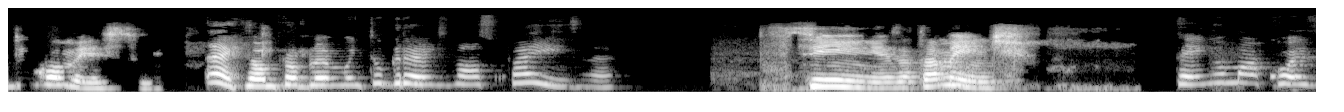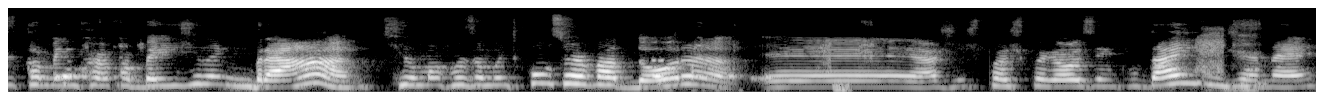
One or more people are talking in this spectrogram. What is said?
do começo. É, que é um problema muito grande no nosso país, né? Sim, exatamente. Tem uma coisa também que eu acabei de lembrar, que uma coisa muito conservadora, é, a gente pode pegar o exemplo da Índia, né?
